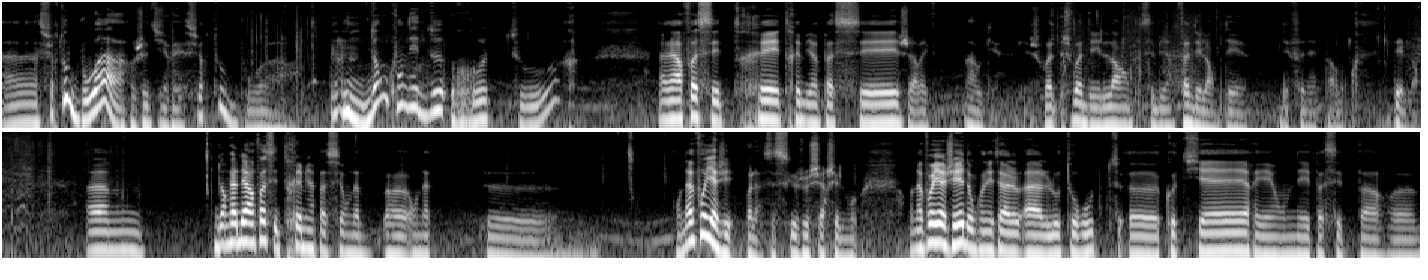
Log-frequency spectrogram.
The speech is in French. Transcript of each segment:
Euh, surtout boire, je dirais. Surtout boire. Donc on est de retour. La dernière fois c'est très très bien passé. J'arrive... Ah ok. Je, vois, des lampes, c'est bien. Enfin des lampes, des, fenêtres, pardon. des lampes. Euh, donc la dernière fois c'est très bien passé. On a... euh, on a... on a voyagé, voilà, c'est ce que je cherchais le mot. On a voyagé, donc on était à, l'autoroute euh, côtière et on est passé par euh,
